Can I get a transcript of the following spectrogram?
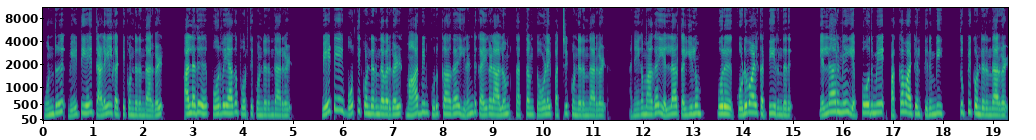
ஒன்று வேட்டியை தலையில் கட்டிக் கொண்டிருந்தார்கள். அல்லது போர்வையாக போர்த்திக் கொண்டிருந்தார்கள். வேட்டியை போர்த்திக் கொண்டிருந்தவர்கள் மார்பின் குறுக்காக இரண்டு கைகளாலும் தத்தம் தோளை பற்றிக் கொண்டிருந்தார்கள். அநேகமாக எல்லார் கையிலும் ஒரு கொடுவாள் கத்தி இருந்தது. எல்லாருமே எப்போதுமே பக்கவாட்டில் திரும்பி துப்பிக் கொண்டிருந்தார்கள்.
